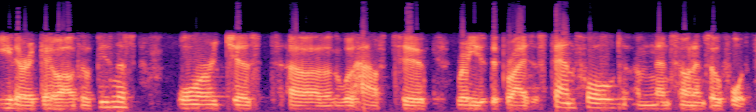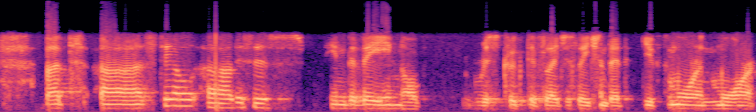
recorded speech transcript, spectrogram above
either go out of business or just uh, will have to raise the prices tenfold um, and so on and so forth. But uh, still, uh, this is in the vein of restrictive legislation that gives more and more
